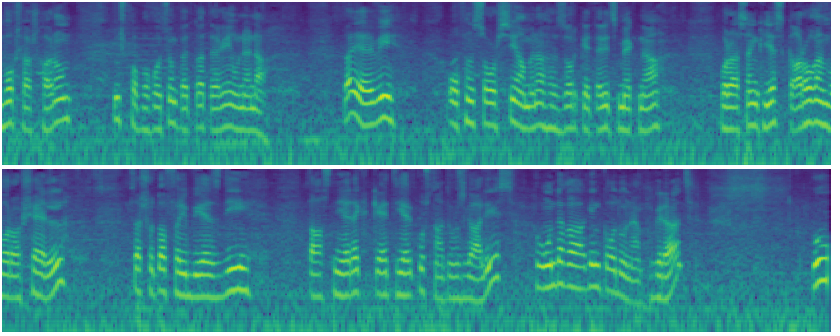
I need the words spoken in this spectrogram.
ամբողջ աշխարհում ինչ փոփոխություն պետք է տեղի ունենա։ Դա երևի open source-ի ամենահզոր կետերից մեկն է, որ ասենք ես կարող եմ որոշել, սա շուտով FreeBSD 13.2-ն է դուրս գալիս ու ունդը ղաղին կոդ ունեմ գրած ու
